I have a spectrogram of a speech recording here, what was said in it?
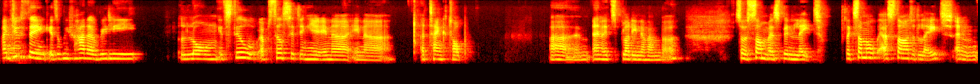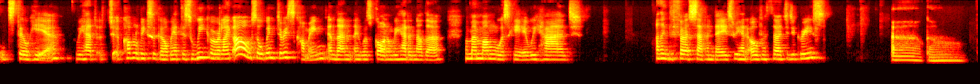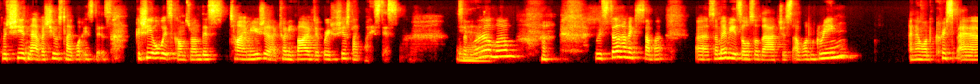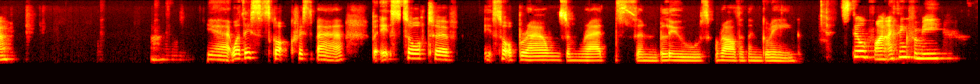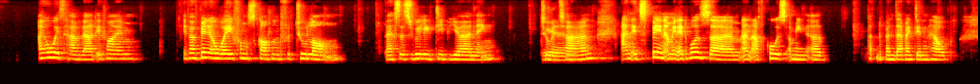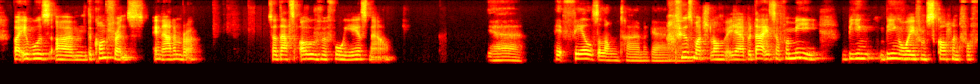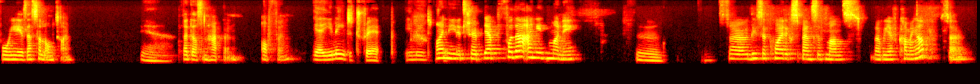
I do think it's we've had a really long. It's still I'm still sitting here in a in a a tank top, um, and it's bloody November, so summer's been late. Like summer started late and it's still here. We had a couple of weeks ago. We had this week where we're like, oh, so winter is coming, and then it was gone. And we had another. When my mum was here, we had. I think the first seven days we had over 30 degrees Oh god. But she had never. She was like, "What is this?" Because she always comes around this time, usually like twenty-five degrees. So she's like, "What is this?" I said, Yeah. "Well, mom, we're still having summer, uh, so maybe it's also that. Just I want green, and I want crisp air." Um, Yeah. Well, this has got crisp air, but it's sort of it's sort of browns and reds and blues rather than green. still fine. I think for me, I always have that. If I'm if I've been away from Scotland for too long, there's this really deep yearning to Yeah. return. And it's been, I mean, it was, um, and of course, I mean, uh, p- the pandemic didn't help, but it was um, the conference in Edinburgh. So that's over four years now. Yeah. It feels a long time ago. It feels much longer, yeah. But that is so for me, being being away from Scotland for four years, that's a long time. Yeah. That doesn't happen often. Yeah, you need a trip. You need a I trip. need a trip. Yeah, for that I need money. Mm. So these are quite expensive months that we have coming up. So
